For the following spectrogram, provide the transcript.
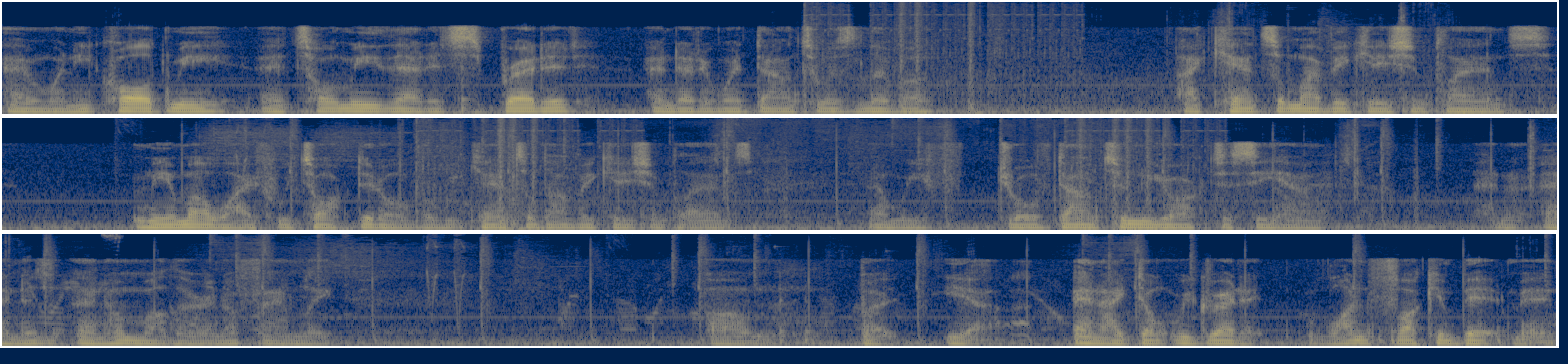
And when he called me and told me that it spreaded and that it went down to his liver, I canceled my vacation plans. Me and my wife, we talked it over. We canceled our vacation plans and we drove down to New York to see him and and his and her mother and her family. Um, but yeah, and I don't regret it one fucking bit, man.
